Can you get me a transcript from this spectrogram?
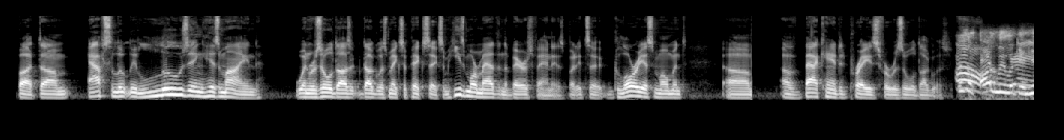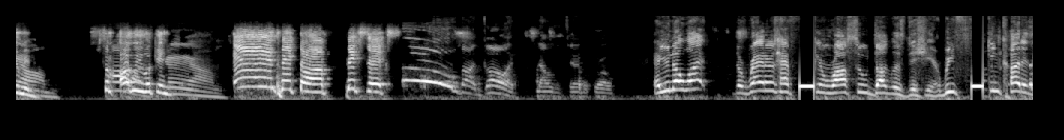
but um, absolutely losing his mind when Rasul Douglas makes a pick six. I mean, he's more mad than the Bears fan is, but it's a glorious moment um, of backhanded praise for Rasul Douglas. This is ugly looking human. Some ugly looking. Damn. And picked off. Pick six. Oh my god. That was a terrible throw. And you know what? The Raiders have fucking Rasul Douglas this year. We fucking cut his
